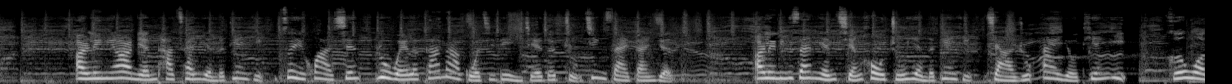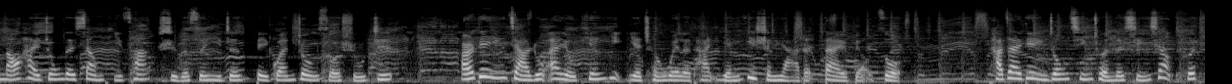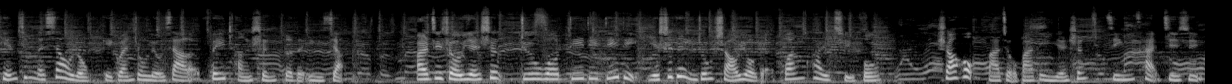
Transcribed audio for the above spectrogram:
二零零二年，她参演的电影《醉画仙》入围了戛纳国际电影节的主竞赛单元。二零零三年前后主演的电影《假如爱有天意》和我脑海中的橡皮擦，使得孙艺珍被观众所熟知。而电影《假如爱有天意》也成为了她演艺生涯的代表作。他在电影中清纯的形象和恬静的笑容，给观众留下了非常深刻的印象。而这首原声《Do What Diddy Diddy》也是电影中少有的欢快曲风。稍后八九八电影原声精彩继续。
